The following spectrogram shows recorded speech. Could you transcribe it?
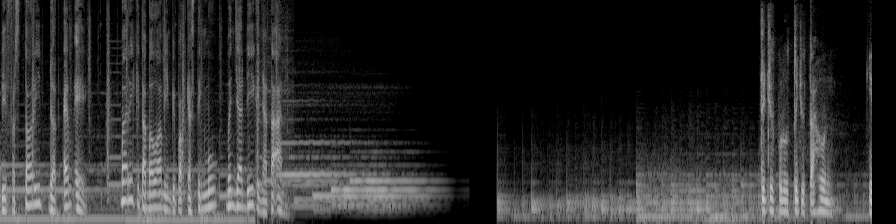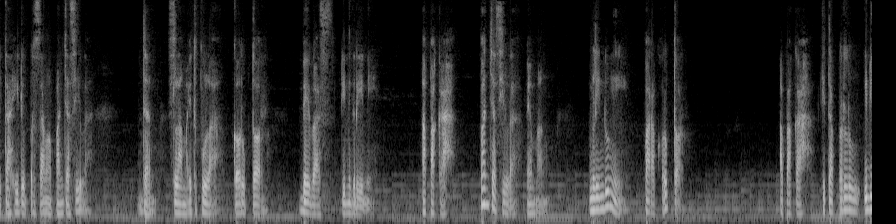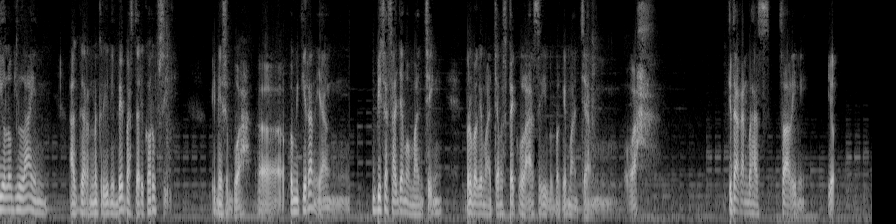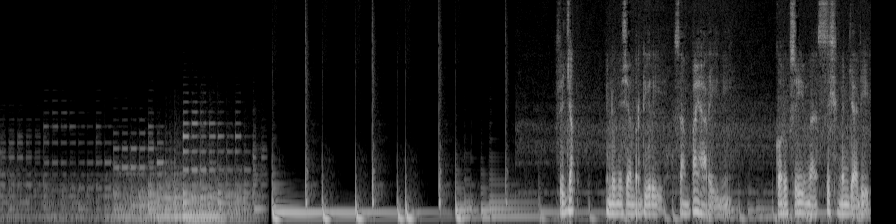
di firststory.me. Mari kita bawa mimpi podcastingmu menjadi kenyataan. Tujuh puluh tujuh tahun kita hidup bersama Pancasila dan selama itu pula koruptor bebas di negeri ini. Apakah Pancasila memang melindungi para koruptor? Apakah kita perlu ideologi lain agar negeri ini bebas dari korupsi? Ini sebuah uh, pemikiran yang bisa saja memancing berbagai macam spekulasi, berbagai macam wah. Kita akan bahas soal ini. Sejak Indonesia berdiri sampai hari ini, korupsi masih menjadi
